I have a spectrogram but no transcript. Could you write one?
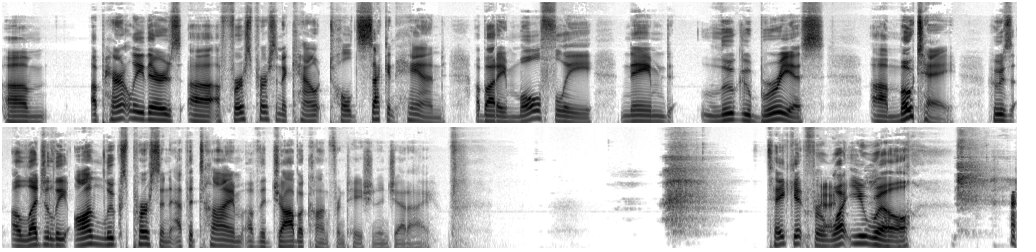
um, apparently, there's uh, a first-person account told secondhand about a mole flea named Lugubrious uh, Mote, who's allegedly on Luke's person at the time of the Jabba confrontation in Jedi. Take it for Okay. what you will.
